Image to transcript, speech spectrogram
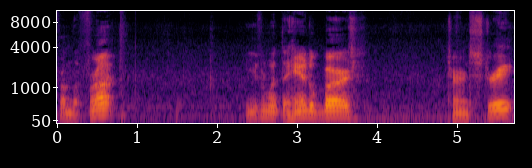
From the front, even with the handlebars turned straight,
